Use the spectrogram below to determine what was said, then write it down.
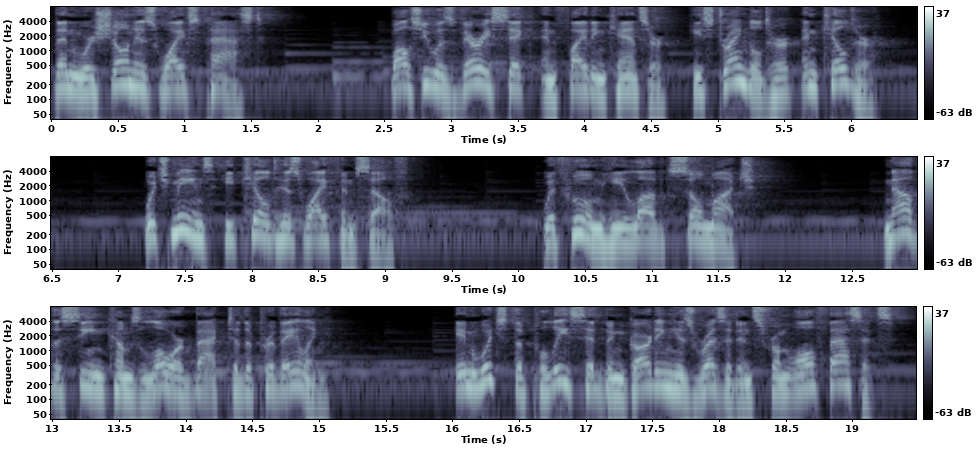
Then we're shown his wife's past. While she was very sick and fighting cancer, he strangled her and killed her. Which means he killed his wife himself with whom he loved so much. Now the scene comes lower back to the prevailing, in which the police had been guarding his residence from all facets,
